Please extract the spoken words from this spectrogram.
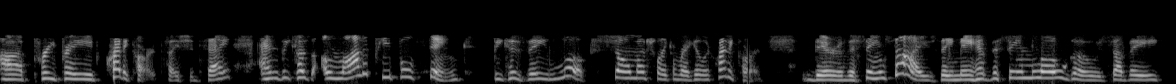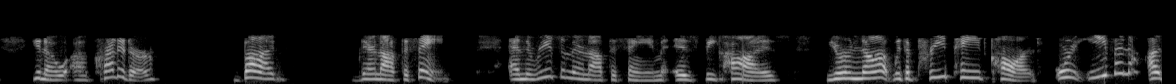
uh, prepaid credit cards, I should say. And because a lot of people think because they look so much like a regular credit card. They're the same size. They may have the same logos of a, you know, a creditor, but they're not the same. And the reason they're not the same is because you're not with a prepaid card or even a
